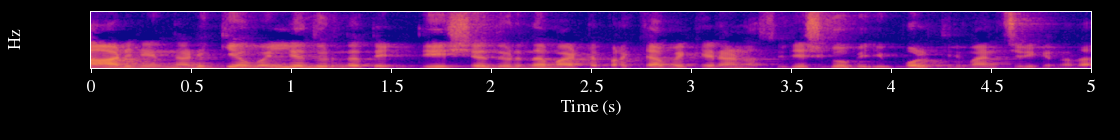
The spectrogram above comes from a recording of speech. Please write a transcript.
നാടിനെ നടുക്കിയ വലിയ ദുരന്തത്തെ ദേശീയ ദുരന്തമായിട്ട് പ്രഖ്യാപിക്കാനാണ് സുരേഷ് ഗോപി ഇപ്പോൾ തീരുമാനിച്ചിരിക്കുന്നത്.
